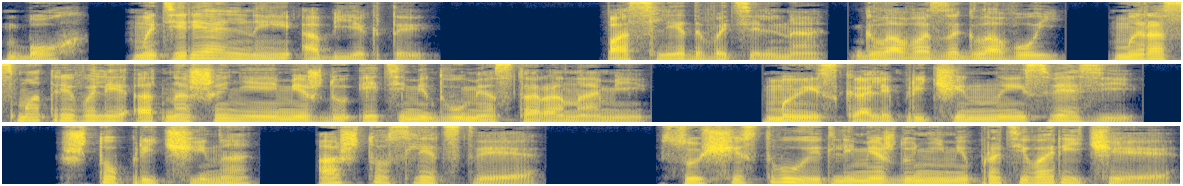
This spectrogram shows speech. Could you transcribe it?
Бог – материальные объекты. Последовательно, глава за главой, мы рассматривали отношения между этими двумя сторонами. Мы искали причинные связи. Что причина, а что следствие? Существует ли между ними противоречие?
